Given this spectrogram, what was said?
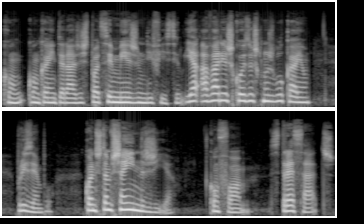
com, com quem interage, isto pode ser mesmo difícil. E há, há várias coisas que nos bloqueiam. Por exemplo, quando estamos sem energia, com fome, estressados,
